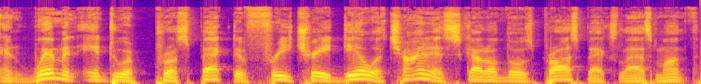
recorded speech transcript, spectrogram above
and women into a prospective free trade deal with China scuttled those prospects last month.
